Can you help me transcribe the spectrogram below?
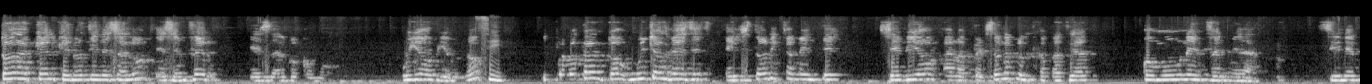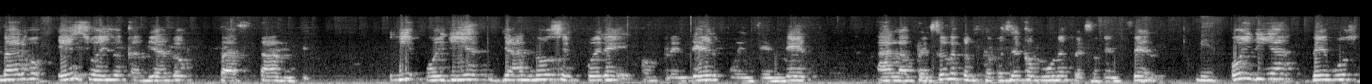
todo aquel que no tiene salud es enfermo. Es algo como muy obvio, ¿no? Sí. Y por lo tanto, muchas veces e históricamente se vio a la persona con discapacidad como una enfermedad. Sin embargo, eso ha ido cambiando bastante y hoy día ya no se puede comprender o entender a la persona con discapacidad como una persona enferma. Bien. Hoy día vemos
